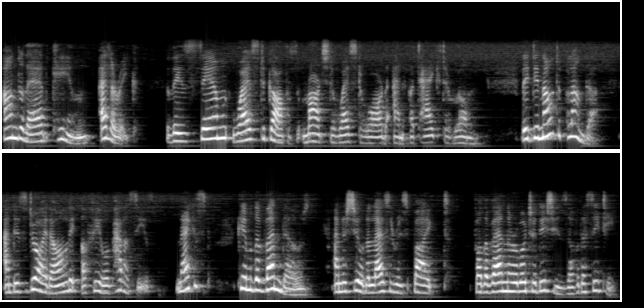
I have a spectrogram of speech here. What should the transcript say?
under that king Alaric, these same West Goths marched westward and attacked Rome. They did not plunder and destroyed only a few palaces. Next came the Vandals, and showed less respect for the venerable traditions of the city.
